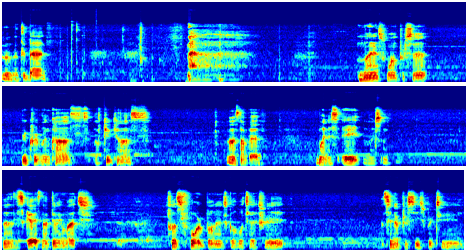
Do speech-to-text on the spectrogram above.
Not too bad. Minus 1 recruitment cost of Q costs. Oh, that's not bad. Minus 8. Uh, this guy's not doing much. Plus 4 bonus global tax rate. Zero prestige per turn.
